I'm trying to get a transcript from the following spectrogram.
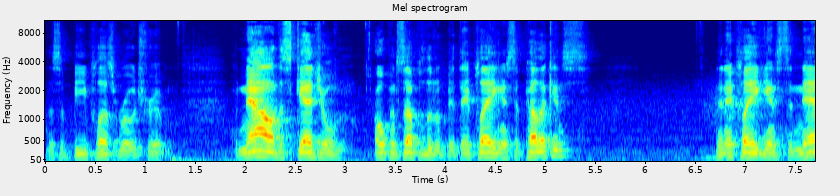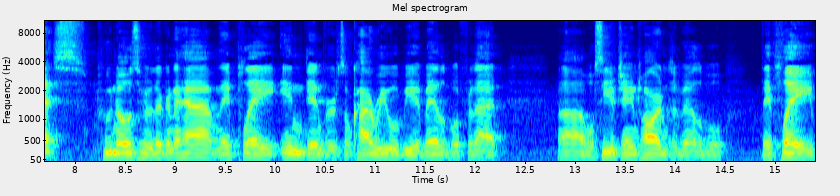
That's a B plus road trip. But now the schedule opens up a little bit. They play against the Pelicans. Then they play against the Nets. Who knows who they're going to have? And they play in Denver, so Kyrie will be available for that. Uh, we'll see if James Harden's available. They play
